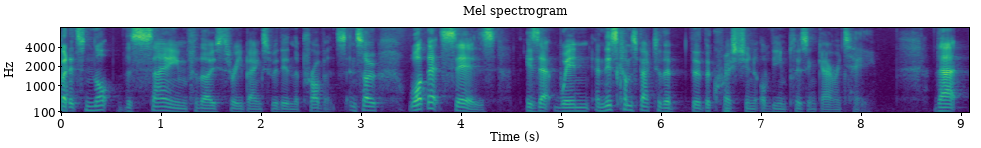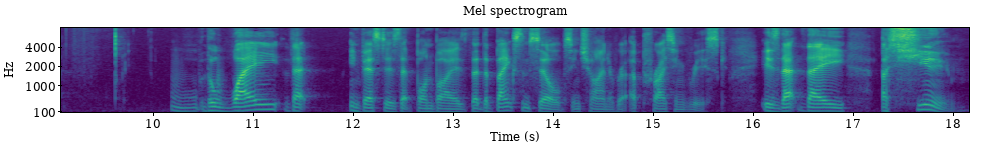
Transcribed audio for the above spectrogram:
but it's not the same for those three banks within the province. And so what that says is that when, and this comes back to the, the, the question of the implicit guarantee, that the way that investors, that bond buyers, that the banks themselves in China are pricing risk is that they assume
